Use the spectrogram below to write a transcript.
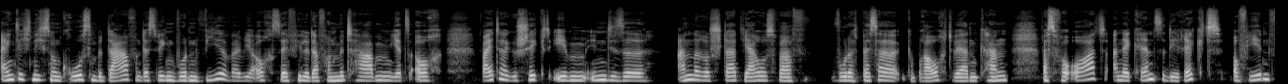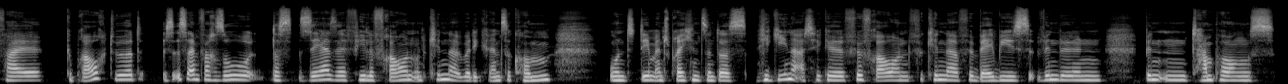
eigentlich nicht so einen großen Bedarf und deswegen wurden wir, weil wir auch sehr viele davon mithaben, jetzt auch weitergeschickt eben in diese andere Stadt Jarosław, wo das besser gebraucht werden kann, was vor Ort an der Grenze direkt auf jeden Fall gebraucht wird. Es ist einfach so, dass sehr, sehr viele Frauen und Kinder über die Grenze kommen. Und dementsprechend sind das Hygieneartikel für Frauen, für Kinder, für Babys, Windeln, Binden, Tampons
